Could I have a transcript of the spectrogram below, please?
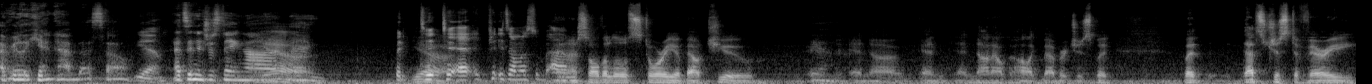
I really can't have this. So Yeah. that's an interesting uh, Yeah. thing. But Yeah. to, to, it's almost and I um, saw the little story about you and Yeah. and uh, and, and non-alcoholic beverages, but but that's just a very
